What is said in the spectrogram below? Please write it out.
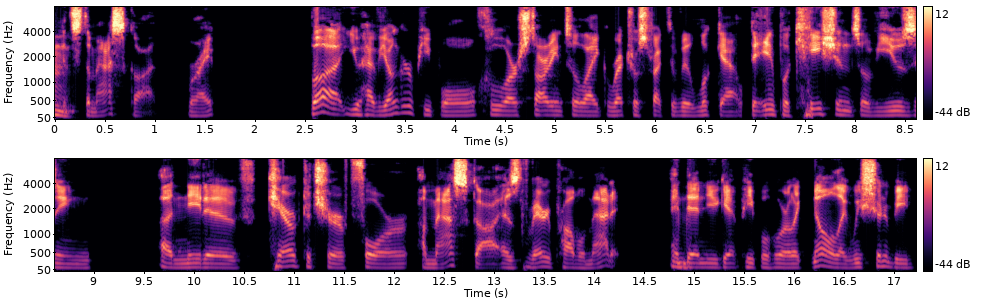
Hmm. It's the mascot, right? But you have younger people who are starting to like retrospectively look at the implications of using a native caricature for a mascot as very problematic. And Mhm. then you get people who are like, no, like we shouldn't be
